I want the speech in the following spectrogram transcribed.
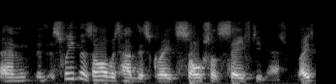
um, Sweden has always had this great social safety net, right?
